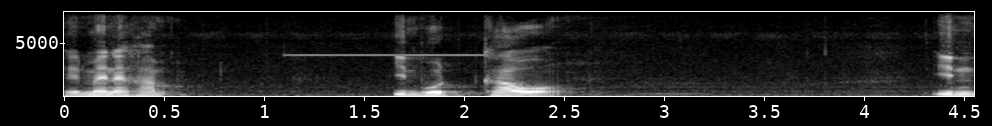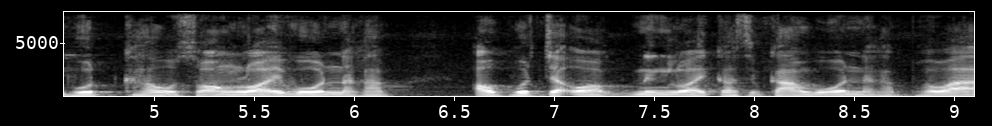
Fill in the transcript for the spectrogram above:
เห็นไหมนะครับอินพุตเข้าอินพุตเข้า 200 โวลต์นะครับเอาพุตจะออก 199 โวลต์นะครับ เพราะว่า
